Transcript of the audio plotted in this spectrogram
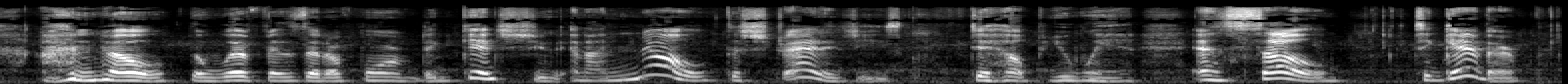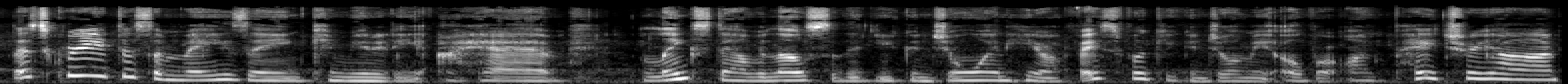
I know the weapons that are formed against you, and I know the strategies to help you win. And so together, let's create this amazing community. I have links down below so that you can join here on Facebook. You can join me over on Patreon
